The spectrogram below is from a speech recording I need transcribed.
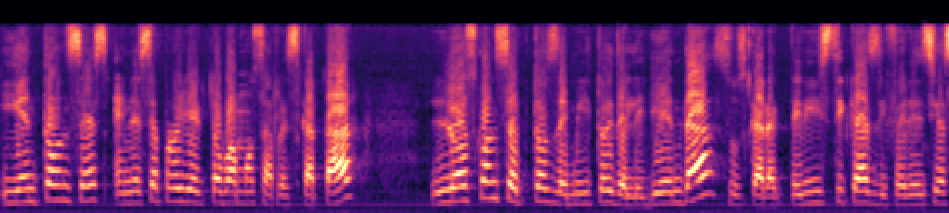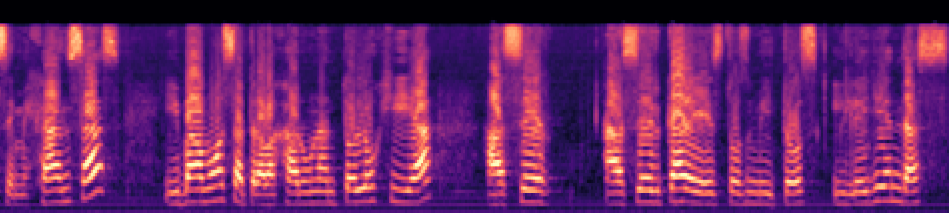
Y entonces, en este proyecto vamos a rescatar los conceptos de mito y de leyenda, sus características, diferencias, semejanzas, y vamos a trabajar una antología hacer, acerca de estos mitos y leyendas,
